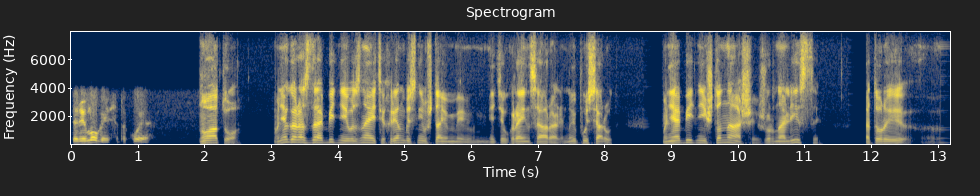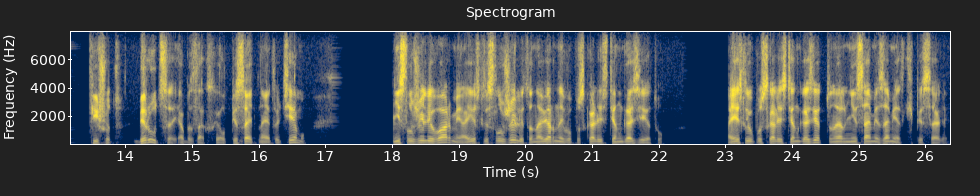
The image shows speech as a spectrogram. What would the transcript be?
перемога и все такое. Ну а то. Мне гораздо обиднее, вы знаете, хрен бы с ним, что эти украинцы орали. Ну и пусть орут. Мне обиднее, что наши журналисты, которые э, пишут, берутся, я бы так сказал, писать на эту тему, не служили в армии, а если служили, то, наверное, выпускали стенгазету. А если выпускали стенгазету, то, наверное, не сами заметки писали.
